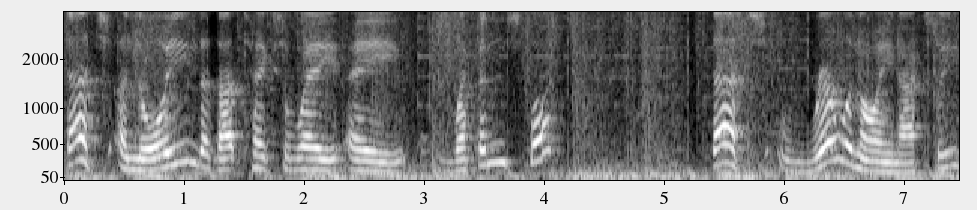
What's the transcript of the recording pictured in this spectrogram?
That's annoying that that takes away a weapon slot. That's real annoying, actually.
